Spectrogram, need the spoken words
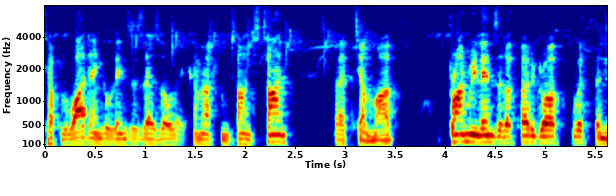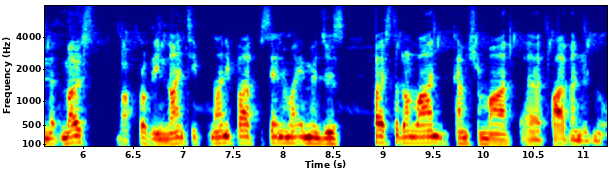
couple of wide angle lenses as well that come out from time to time. But yeah, my primary lens that I photograph with, and that most, well, probably 90, 95% of my images posted online comes from my uh, 500 mm.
